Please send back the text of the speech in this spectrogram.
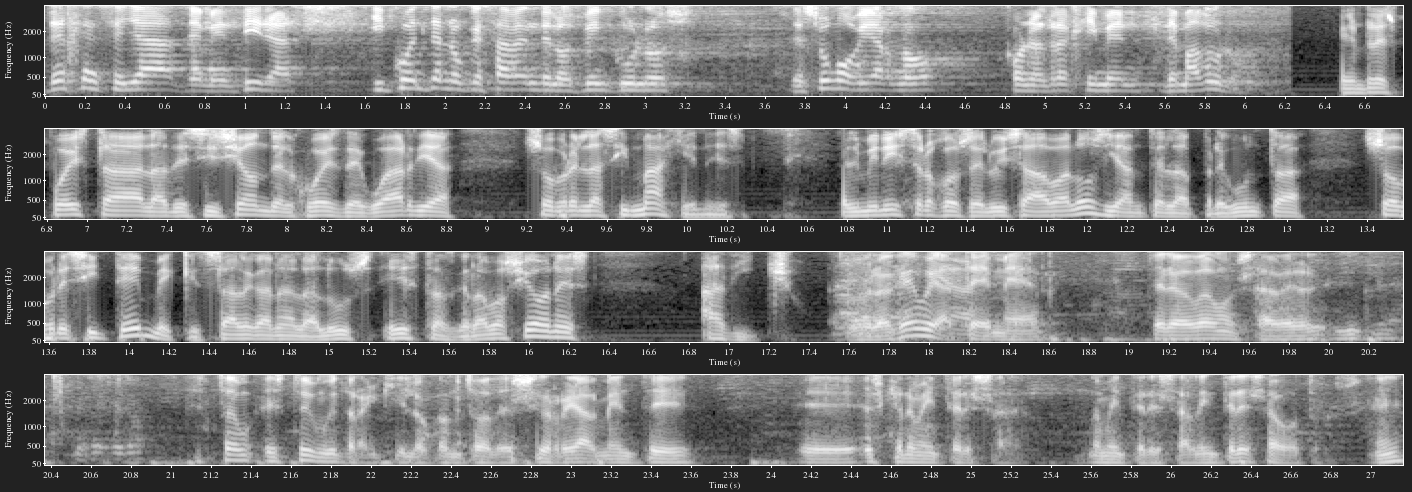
déjense ya de mentiras y cuenten lo que saben de los vínculos de su gobierno con el régimen de Maduro. En respuesta a la decisión del juez de guardia sobre las imágenes, el ministro José Luis Ábalos, y ante la pregunta sobre si teme que salgan a la luz estas grabaciones, ha dicho. Pero ¿qué voy a temer? Pero vamos a ver, estoy, muy tranquilo con todo eso y realmente eh, es que no me interesa, no me interesa, le interesa a otros, ¿eh?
